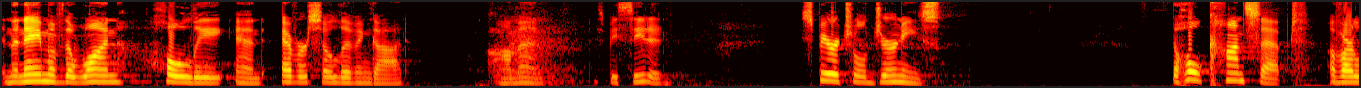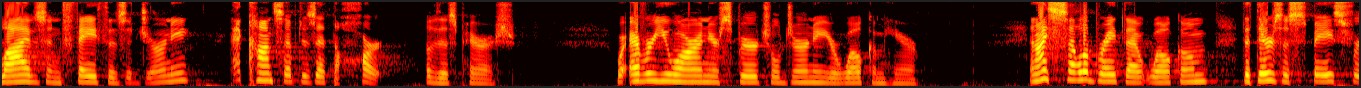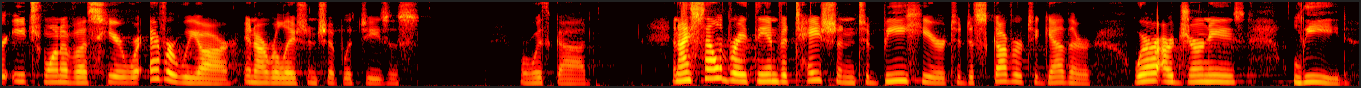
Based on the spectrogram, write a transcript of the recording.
In the name of the one holy and ever so living God. Amen. Amen. Please be seated. Spiritual journeys. The whole concept of our lives in faith as a journey, that concept is at the heart of this parish. Wherever you are on your spiritual journey, you're welcome here. And I celebrate that welcome, that there's a space for each one of us here, wherever we are in our relationship with Jesus or with God. And I celebrate the invitation to be here to discover together where our journeys lead,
